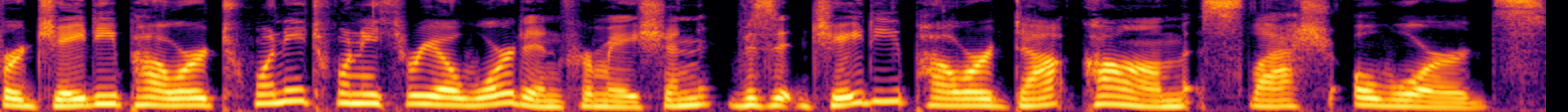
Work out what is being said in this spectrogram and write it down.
For JD Power 2023 award information, visit jdpower.com/awards.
